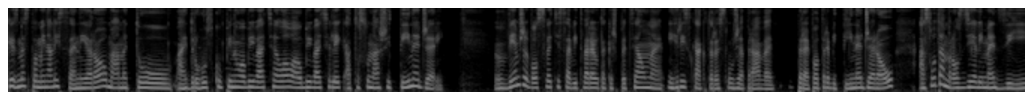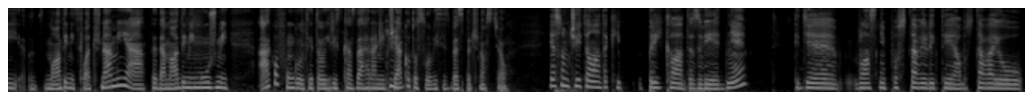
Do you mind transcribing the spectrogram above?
Keď sme spomínali seniorov, máme tu aj druhú skupinu obyvateľov a obyvateľiek a to sú naši tínedžeri. Viem, že vo svete sa vytvárajú také špeciálne ihriská, ktoré slúžia práve pre potreby tínedžerov a sú tam rozdiely medzi mladými slečnami a teda mladými mužmi. Ako fungujú tieto ihriska v zahraničí? Hm. Ako to súvisí s bezpečnosťou? Ja som čítala taký príklad z Viedne, kde vlastne postavili tie, alebo stavajú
